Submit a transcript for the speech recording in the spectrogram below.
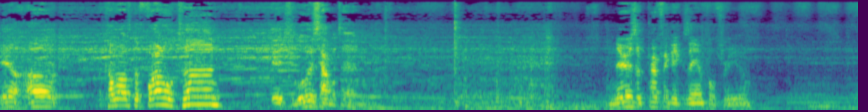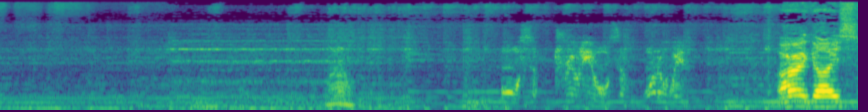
Yeah, uh, coming off the final turn, it's Lewis Hamilton. And there's a perfect example for you. Wow. Awesome. Truly awesome. What a win. Alright guys,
